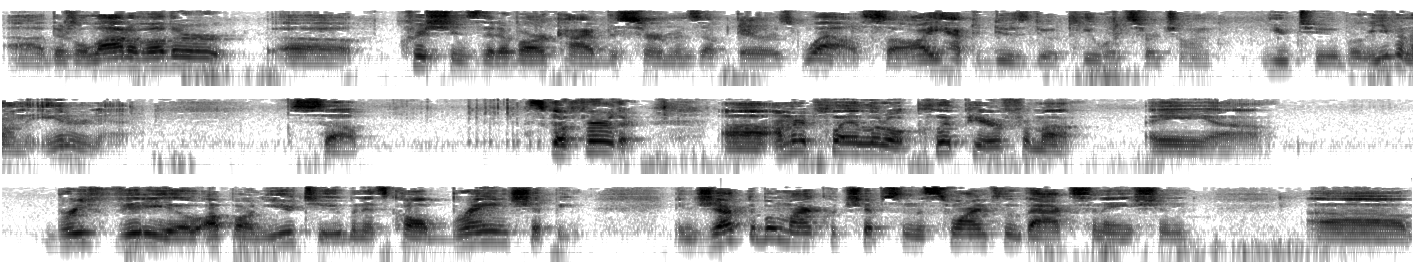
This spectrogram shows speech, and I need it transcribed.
Uh, there's a lot of other uh, Christians that have archived the sermons up there as well. So all you have to do is do a keyword search on YouTube or even on the internet. So let's go further. Uh, I'm going to play a little clip here from a, a uh, brief video up on YouTube, and it's called Brain Chipping Injectable Microchips in the Swine Flu Vaccination. Uh,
